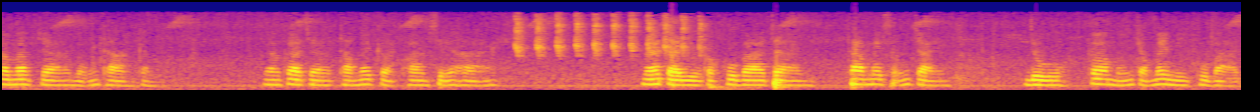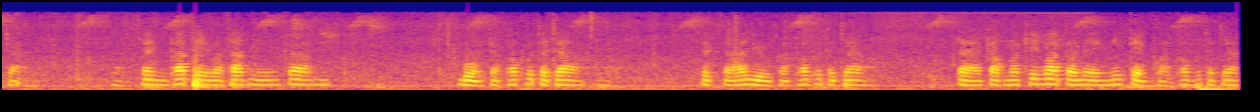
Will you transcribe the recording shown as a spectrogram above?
ก็มักจะหลงทางกัน แล้วก็จะทำให้เกิดความเสียหาย แม้แต่อยู่กับครูบาอาจารย์ ถ้าไม่สนใจดู ก็เหมือนกับไม่มีครูบาอาจารย์ เช่นพระเทวทัตนี้ก็บวชกับพระพุทธเจ้า ศึกษาอยู่กับพระพุทธเจ้า แต่กลับมาคิดว่าตนเองนี่เก่งกว่าพระพุทธเจ้า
